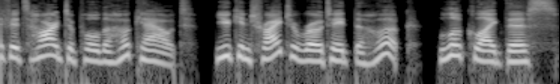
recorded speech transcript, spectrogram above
If it's hard to pull the hook out, you can try to rotate the hook. Look like this.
